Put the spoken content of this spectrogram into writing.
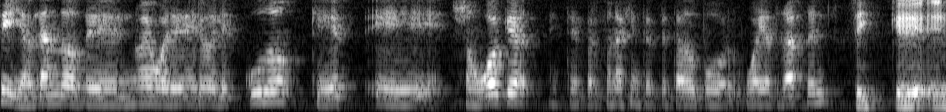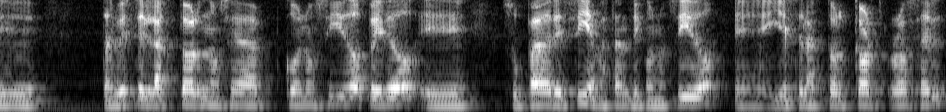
Sí, hablando del nuevo heredero del escudo, que es eh, John Walker, este personaje interpretado por Wyatt Russell. Sí, que eh, tal vez el actor no sea conocido, pero eh, su padre sí es bastante conocido y es el actor Kurt Russell,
